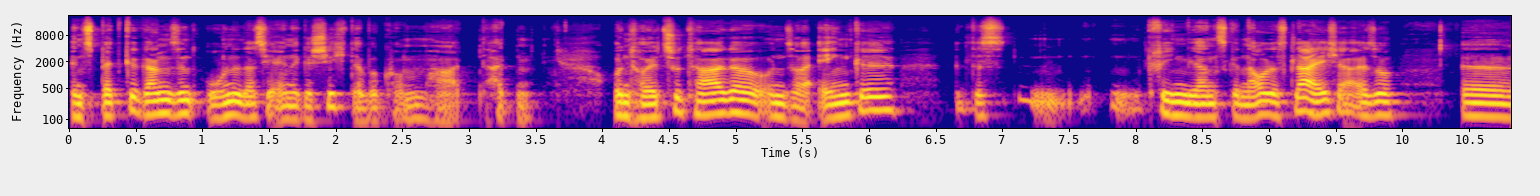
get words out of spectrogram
ins Bett gegangen sind, ohne dass sie eine Geschichte bekommen hat, hatten. Und heutzutage unsere Enkel, das kriegen ganz genau das Gleiche. Also äh,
